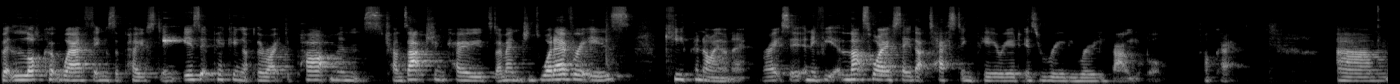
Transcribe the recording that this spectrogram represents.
but look at where things are posting. Is it picking up the right departments, transaction codes, dimensions, whatever it is? Keep an eye on it, right? So, and if you, and that's why I say that testing period is really, really valuable. Okay. Um,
